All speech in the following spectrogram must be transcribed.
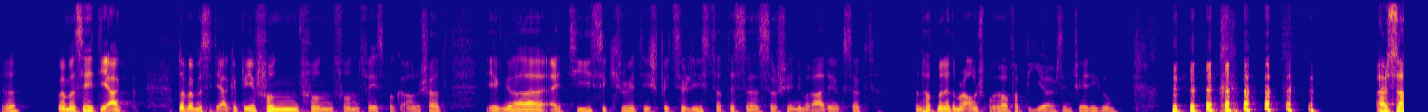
Ja? Wenn man sich die, na, wenn man sich die AGB von, von, von Facebook anschaut, irgendein IT-Security-Spezialist hat das so schön im Radio gesagt, dann hat man nicht einmal Anspruch auf ein Bier als Entschädigung. Also,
